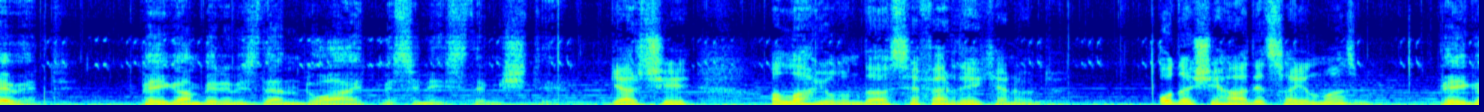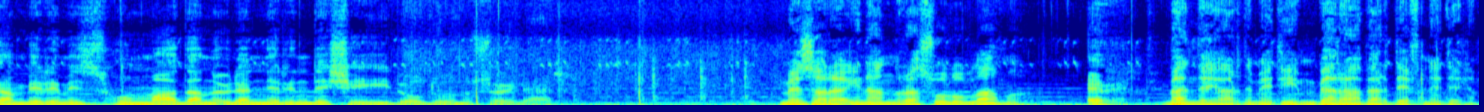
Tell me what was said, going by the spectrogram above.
Evet, peygamberimizden dua etmesini istemişti. Gerçi Allah yolunda seferdeyken öldü. O da şehadet sayılmaz mı? Peygamberimiz hummadan ölenlerin de şehit olduğunu söyler. Mezara inen Resulullah mı? Evet. Ben de yardım edeyim, beraber defnedelim.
